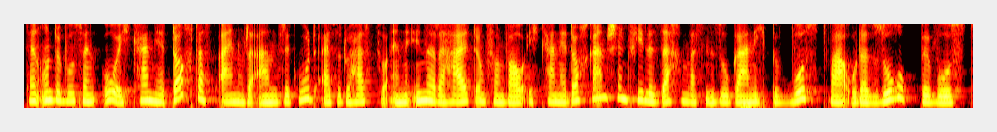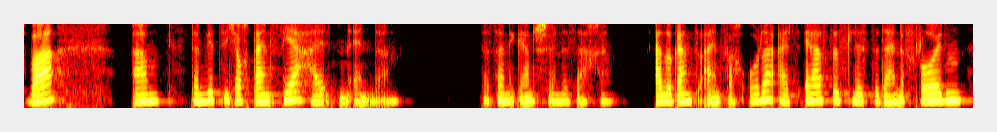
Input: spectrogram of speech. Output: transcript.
dein Unterbewusstsein, oh, ich kann ja doch das ein oder andere gut. Also du hast so eine innere Haltung von, wow, ich kann ja doch ganz schön viele Sachen, was mir so gar nicht bewusst war oder so bewusst war. Ähm, dann wird sich auch dein Verhalten ändern. Das ist eine ganz schöne Sache. Also ganz einfach, oder? Als erstes liste deine Freuden,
